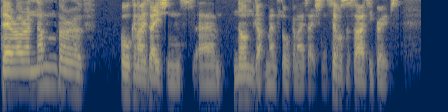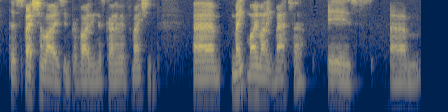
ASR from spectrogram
There are a number of organizations, um, non-governmental organizations, civil society groups that specialize in providing this kind of information. Um, Make My Money Matter is um,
